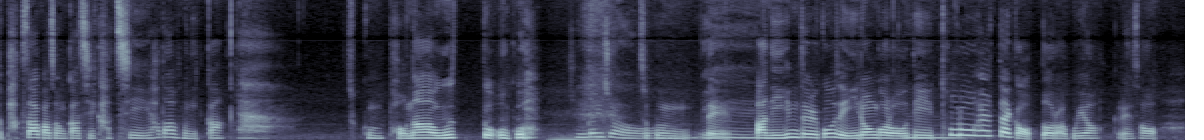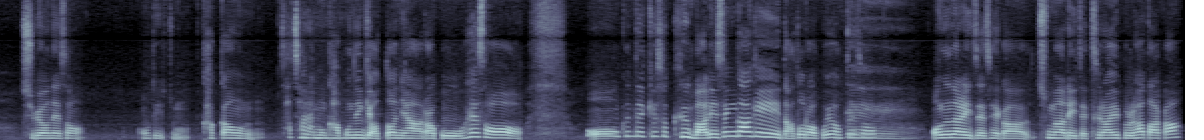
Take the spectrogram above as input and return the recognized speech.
또 박사 과정까지 같이 하다 보니까 야, 조금 번아웃도 오고 힘들죠. 조금 네 예. 많이 힘들고 이제 이런 걸 어디 음. 토로할 데가 없더라고요. 그래서 주변에서 어디 좀 가까운 사찰에 음. 한번 가보는 게 어떠냐라고 해서 어 근데 계속 그 말이 생각이 나더라고요. 그래서 네. 어느 날 이제 제가 주말에 이제 드라이브를 하다가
